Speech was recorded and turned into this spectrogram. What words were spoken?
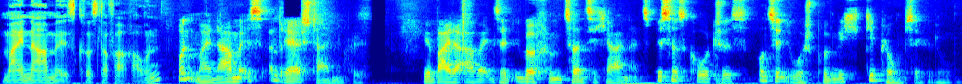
Mein Name ist Christopher Rauen. Und mein Name ist Andreas Steinhübel. Wir beide arbeiten seit über 25 Jahren als Business Coaches und sind ursprünglich Diplompsychologen.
